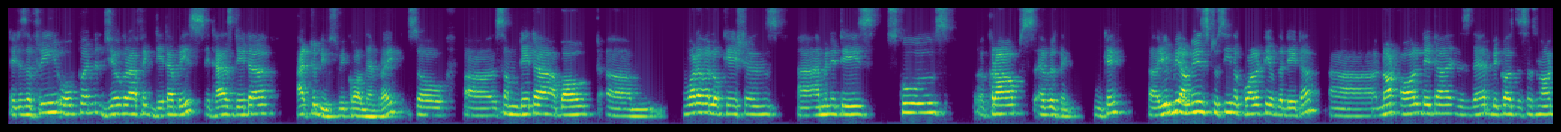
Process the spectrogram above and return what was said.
It is a free open geographic database. It has data attributes, we call them, right? So uh, some data about um, whatever locations, uh, amenities, schools, uh, crops, everything, okay? Uh, you'll be amazed to see the quality of the data. Uh, not all data is there because this is not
